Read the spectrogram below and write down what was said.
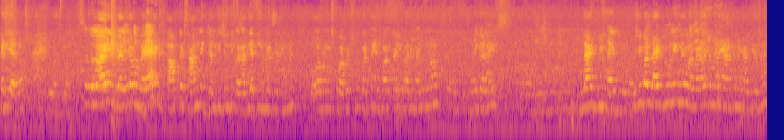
कर जाएगा तो गाइस वेलकम बैक आपके सामने जल्दी जल्दी बना दिया तीन मिनट सेकंड में तो अब हम इसको वापस शुरू करते हैं। इस बार पहली बारी मैं लूँगा। लाइट ब्लू उसी बार लाइट ब्लू नहीं मुझे मरवाया तो मैंने यहाँ से निकाल दिया था ना।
